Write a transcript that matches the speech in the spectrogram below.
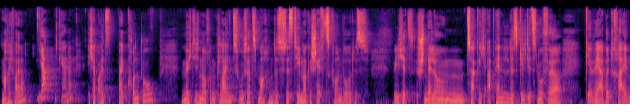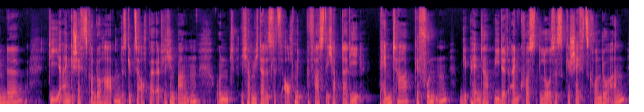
Mache ich weiter? Ja, gerne. Ich habe als bei Konto möchte ich noch einen kleinen Zusatz machen, das ist das Thema Geschäftskonto. Das will ich jetzt schnell und zackig abhändeln. Das gilt jetzt nur für Gewerbetreibende, die ein Geschäftskonto haben. Das gibt's ja auch bei örtlichen Banken. Und ich habe mich da das jetzt auch mit befasst. Ich habe da die Penta gefunden. Die Penta bietet ein kostenloses Geschäftskonto an,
